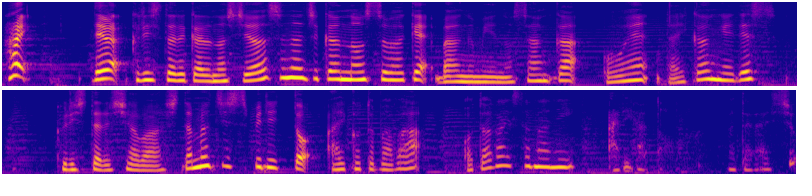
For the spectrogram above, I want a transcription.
はい。ではクリスタルからの幸せな時間のお裾分け。番組への参加応援大歓迎です。クリスタルシャワー下町スピリット合言葉はお互い様にありがとうまた来週。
